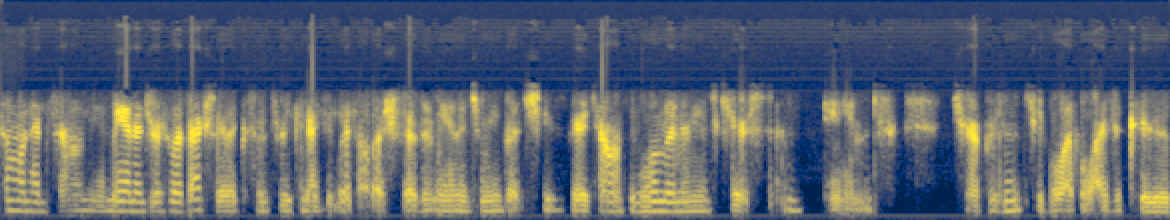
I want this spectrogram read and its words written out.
someone had found me a manager who I've actually like since reconnected with, although she doesn't manage me, but she's a very talented woman. Her name's Kirsten Ames. She represents people like Eliza Koob,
